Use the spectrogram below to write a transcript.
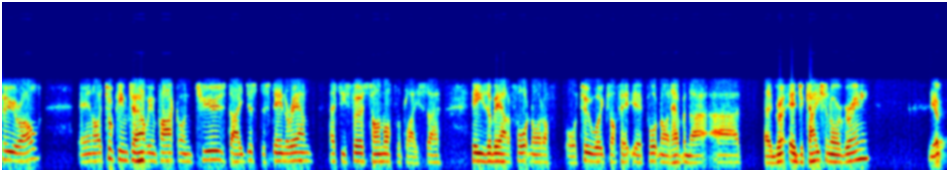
two year old, and I took him to Albion Park on Tuesday just to stand around. That's his first time off the place, so he's about a fortnight off or two weeks off. Yeah, fortnight having a, a, a education or a greenie. Yep.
